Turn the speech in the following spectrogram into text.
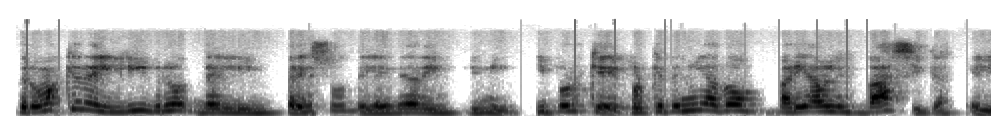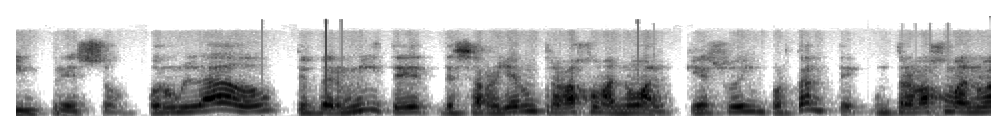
pero más que del libro, del impreso, de la idea de imprimir. ¿Y por qué? Porque tenía dos variables básicas el impreso. Por un lado, te permite desarrollar un trabajo manual, que eso es importante, un trabajo manual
